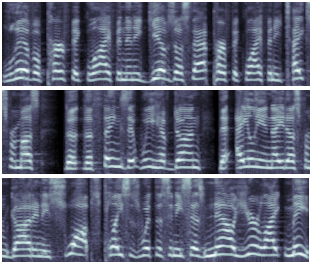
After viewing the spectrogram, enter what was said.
live a perfect life, and then he gives us that perfect life, and he takes from us the, the things that we have done that alienate us from God, and He swaps places with us, and He says, Now you're like me.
